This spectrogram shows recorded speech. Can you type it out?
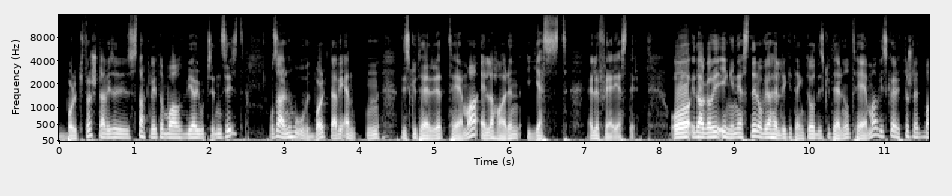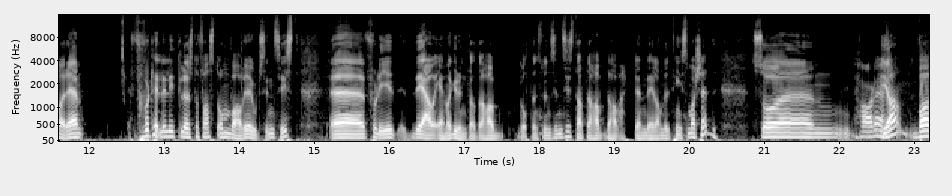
bolk først, der vi snakker litt om hva vi har gjort siden sist. Og så er det en hovedbolk der vi enten diskuterer et tema eller har en gjest. Eller flere gjester. Og I dag har vi ingen gjester, og vi har heller ikke tenkt å diskutere noe tema. Vi skal rett og slett bare fortelle litt løst og fast om hva vi har gjort siden sist. Eh, fordi det er jo en av grunnene til at det har gått en stund siden sist. At det har, det har vært en del andre ting som har skjedd. Så eh, Har det. ja, hva,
